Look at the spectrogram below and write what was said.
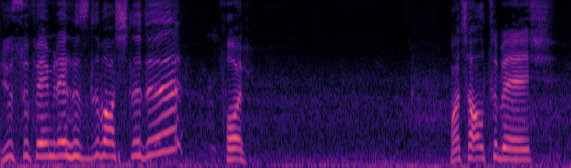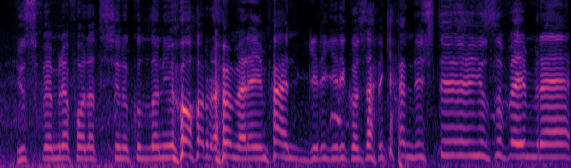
Yusuf Emre hızlı başladı. Fol. Maç 6-5. Yusuf Emre fol atışını kullanıyor. Ömer Eymen geri geri koşarken düştü. Yusuf Emre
